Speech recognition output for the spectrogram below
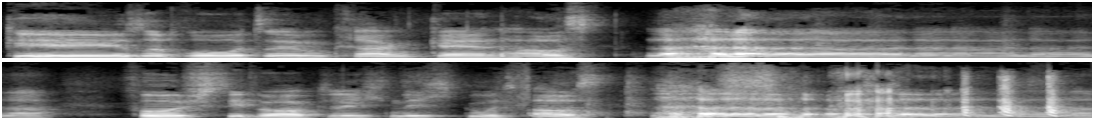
Käsebrot im Krankenhaus. La la la la la la la la. Fusch sieht wirklich nicht gut aus. La la la la la la la.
